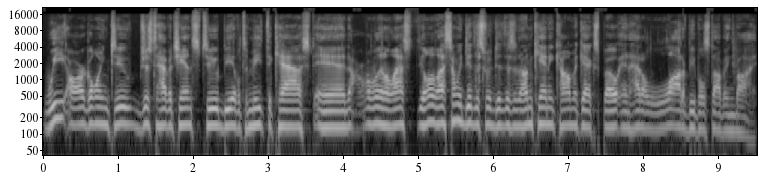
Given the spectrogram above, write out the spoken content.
We are going to just have a chance to be able to meet the cast. And the last the only last time we did this, we did this at Uncanny Comic Expo, and had a lot of people stopping by.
